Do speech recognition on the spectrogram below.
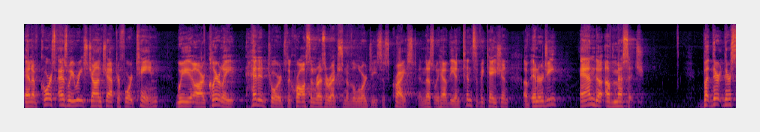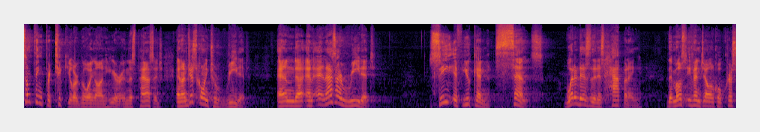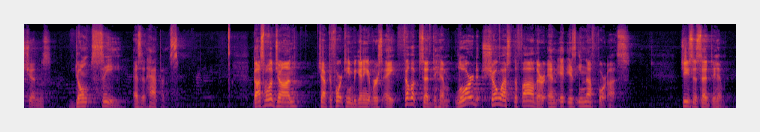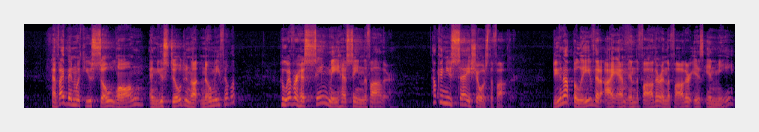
And of course, as we reach John chapter 14, we are clearly headed towards the cross and resurrection of the Lord Jesus Christ. And thus we have the intensification of energy and uh, of message. But there, there's something particular going on here in this passage, and I'm just going to read it. And, uh, and, and as I read it, see if you can sense what it is that is happening that most evangelical Christians don't see as it happens. Gospel of John, chapter 14, beginning at verse 8. Philip said to him, Lord, show us the Father, and it is enough for us. Jesus said to him, Have I been with you so long, and you still do not know me, Philip? Whoever has seen me has seen the Father. How can you say, Show us the Father? Do you not believe that I am in the Father, and the Father is in me?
